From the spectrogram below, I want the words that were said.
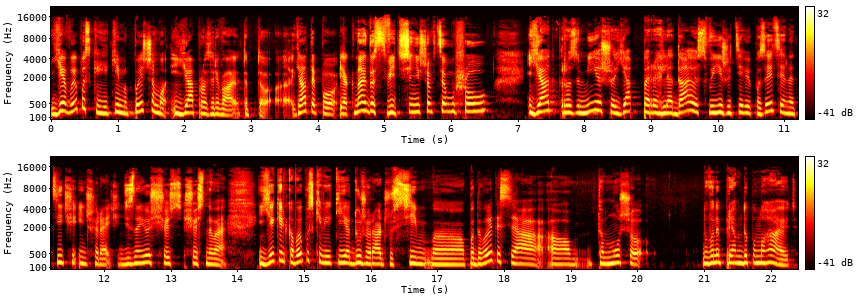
Є випуски, які ми пишемо, і я прозріваю. Тобто, е, я, типу, як найдосвідченіша в цьому шоу. Я розумію, що я переглядаю свої життєві позиції на ті чи інші речі, дізнаюсь щось щось нове. Є кілька випусків, які я дуже раджу всім е, подивитися, е, тому що ну, вони прям допомагають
